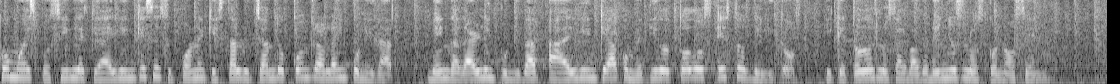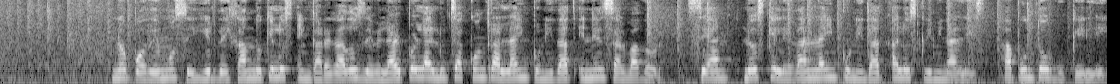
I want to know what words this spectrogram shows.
cómo es posible que alguien que se supone que está luchando contra la impunidad venga a darle impunidad a alguien que ha cometido todos estos delitos y que todos los salvadoreños los conocen. No podemos seguir dejando que los encargados de velar por la lucha contra la impunidad en El Salvador sean los que le dan la impunidad a los criminales, apuntó Bukele.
